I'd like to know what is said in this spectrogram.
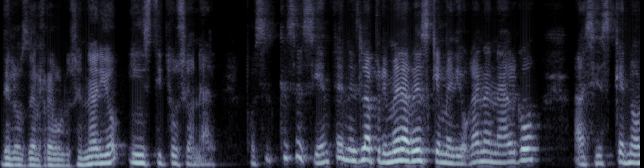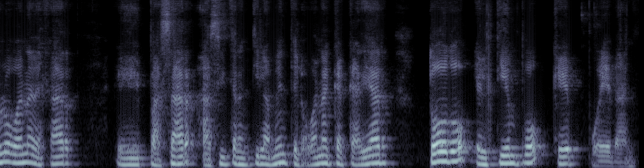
de los del revolucionario institucional. Pues es que se sienten, es la primera vez que medio ganan algo, así es que no lo van a dejar eh, pasar así tranquilamente, lo van a cacarear todo el tiempo que puedan.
